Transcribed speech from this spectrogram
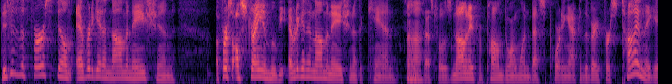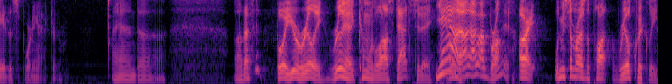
This is the first film ever to get a nomination, a first Australian movie ever to get a nomination at the Cannes Film Uh-huh. Festival. It was nominated for Palme d'Or and won Best Supporting Actor the very first time they gave the supporting actor, and uh, uh, that's it. Boy, you're really, really had come with a lot of stats today. Yeah, I, I brung it. All right, let me summarize the plot real quickly.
